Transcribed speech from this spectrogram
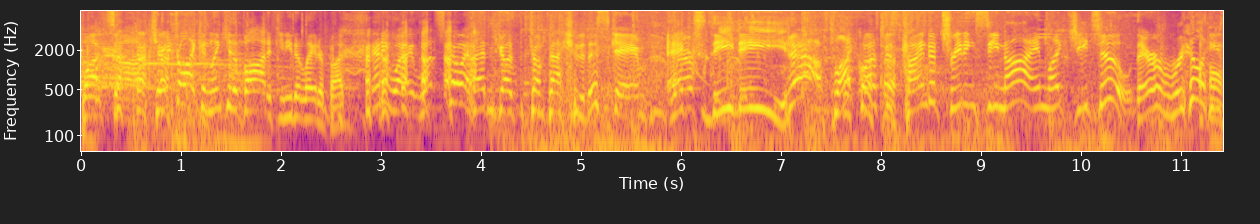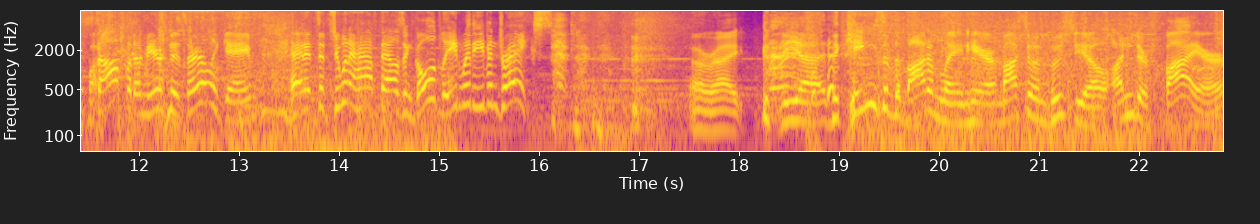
But uh, Cagel, I can link you the VOD if you need it later, bud. Anyway, let's go ahead and go, come back into this game. where- XDD. Yeah, FlyQuest is kind of treating C9 like G2. They're really Oh stopping them here in this early game, and it's a two and a half thousand gold lead with even Drakes. All right. The uh, the kings of the bottom lane here, Massu and Busio, under fire.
